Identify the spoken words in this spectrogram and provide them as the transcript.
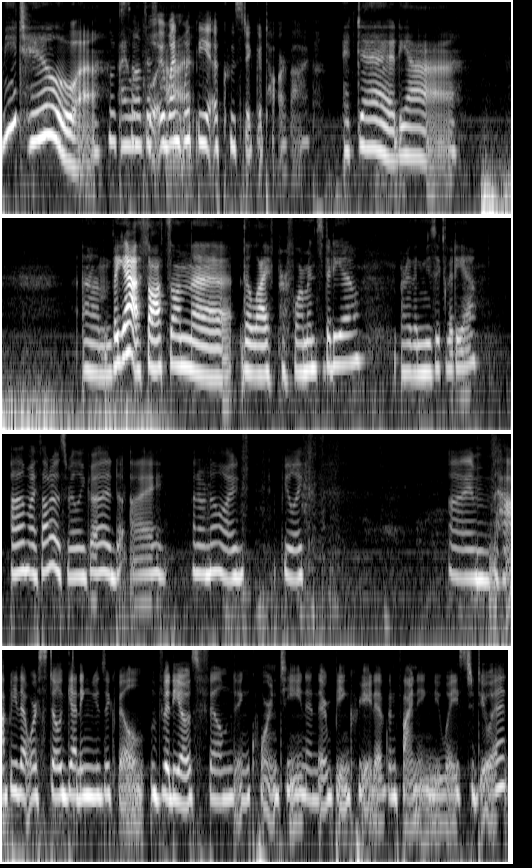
Me too. Looks I so love cool. this It went with the acoustic guitar vibe. It did, yeah. Um, but yeah, thoughts on the the live performance video or the music video? Um, I thought it was really good. I I don't know. I feel like I'm happy that we're still getting music fil- videos filmed in quarantine and they're being creative and finding new ways to do it.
